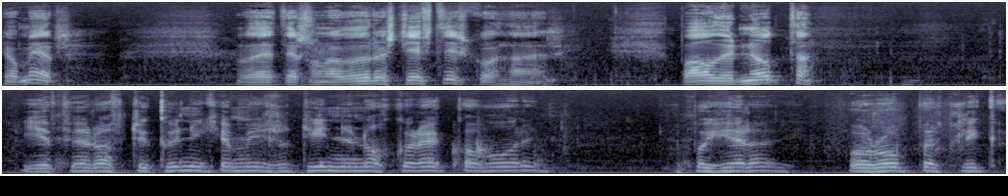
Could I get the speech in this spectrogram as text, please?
hjá mér. Og þetta er svona vöru skipti sko, það er báðir njóta. Ég fer oft til kunningja mín og týnir nokkur egg á vorin upp á héræði og Róbert líka.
